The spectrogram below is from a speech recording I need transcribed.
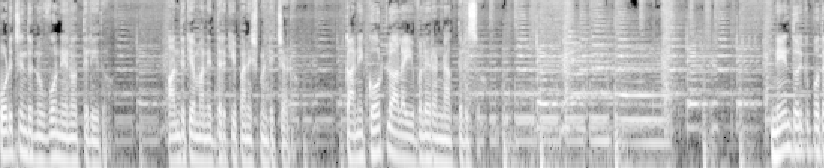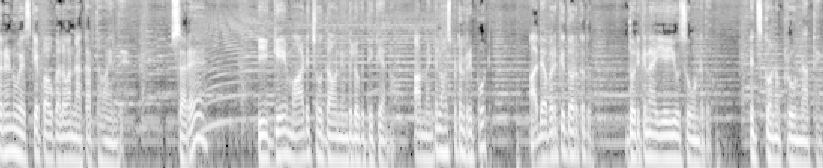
పొడిచింది నువ్వో నేనో తెలియదు అందుకే మన ఇద్దరికి పనిష్మెంట్ ఇచ్చాడు. కానీ కోర్టులో అలా ఇవ్వలేరని నాకు తెలుసు. నేను దొరికిపోతేనే నువ్వు ఎస్కేప్ అవ్వగలవని నాకు అర్థమైంది. సరే ఈ గేమ్ ఆడి చూద్దామని ఇందులోకి దిగాను. ఆ మెంటల్ హాస్పిటల్ రిపోర్ట్ అది ఎవరికి దొరకదు. దొరికినా ఏ యూస్ ఉండదు. ఇట్స్ గోన్ ప్రూవ్ నథింగ్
